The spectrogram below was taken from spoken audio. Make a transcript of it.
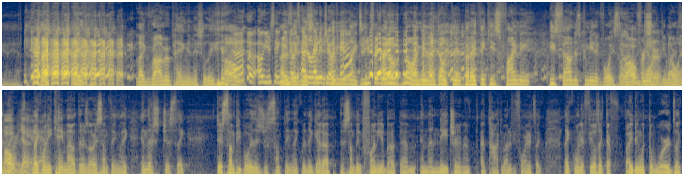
yeah, yeah. like, like, like Robert Pang initially. oh oh, oh, you're saying I he was knows like, how to write a initially, I joke mean, now? like, did he figure I it out don't know. I mean, I don't think, but I think he's finding, he's found his comedic voice a lot Oh, for more, sure. you know. And Oh, like, yeah. like when he came out, there's always something like, and there's just like, there's some people where there's just something like when they get up, there's something funny about them and the nature. And I've I've talked about it before, and it's like, like when it feels like they're fighting with the words, like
